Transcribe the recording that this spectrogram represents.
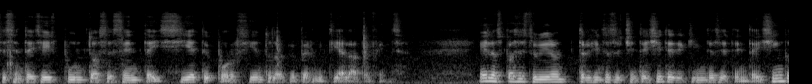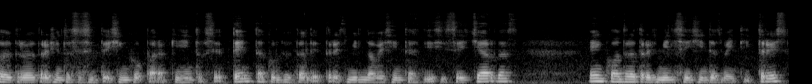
66.67% lo que permitía la defensa. En los pases tuvieron 387 de 575, del otro lado 365 para 570 con un total de 3.916 yardas, en contra 3.623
